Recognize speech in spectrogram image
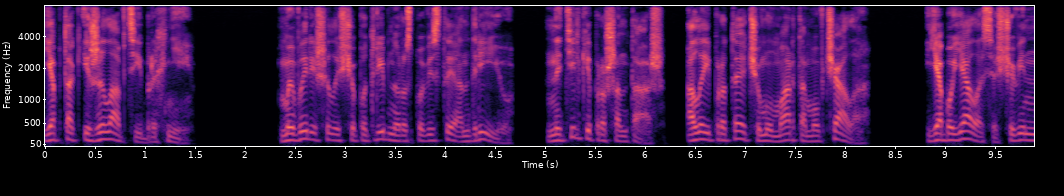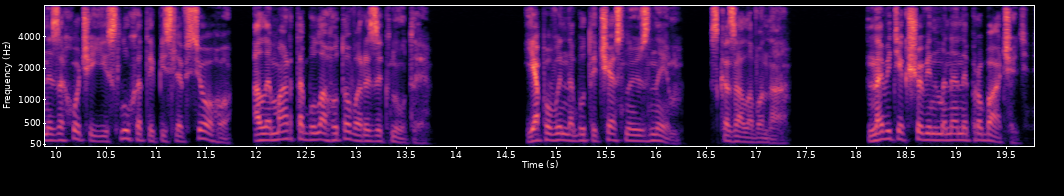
я б так і жила в цій брехні. Ми вирішили, що потрібно розповісти Андрію не тільки про шантаж, але й про те, чому Марта мовчала. Я боялася, що він не захоче її слухати після всього, але Марта була готова ризикнути. Я повинна бути чесною з ним, сказала вона. Навіть якщо він мене не пробачить.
